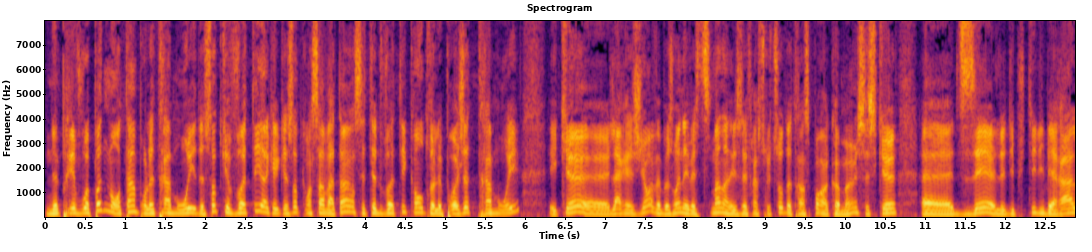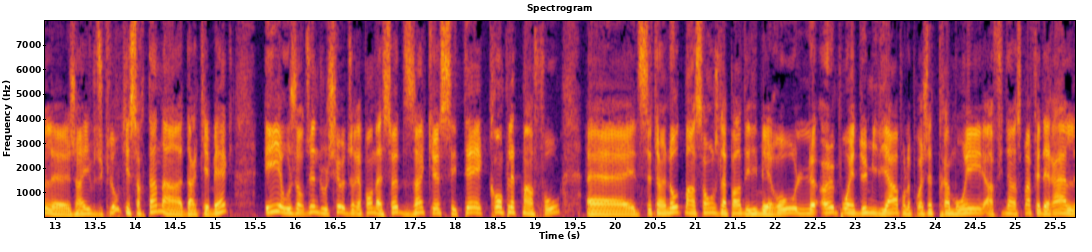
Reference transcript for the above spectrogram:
ne prévoient pas de montant pour le tramway, de sorte que voter en quelque sorte conservateur, c'était de voter contre le projet de tramway et que euh, la région avait besoin d'investissements dans les infrastructures de transport en commun. C'est ce que euh, disait le député libéral euh, Jean-Yves Duclos, qui est sortant dans, dans Québec. Et aujourd'hui, Andrew Scheer a dû répondre à ça, disant que c'était complètement faux. Euh, c'est un autre mensonge de la part des libéraux. Le 1,2 milliard pour le projet de tramway en financement fédéral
